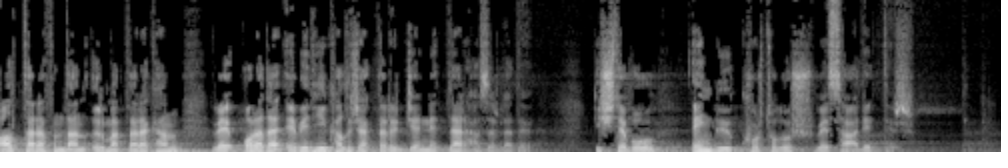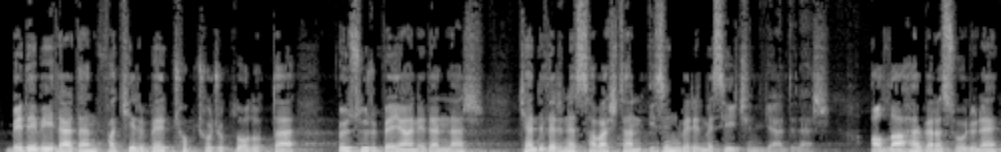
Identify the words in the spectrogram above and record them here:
alt tarafından ırmaklar akan ve orada ebedi kalacakları cennetler hazırladı. İşte bu en büyük kurtuluş ve saadettir. Bedevilerden fakir ve çok çocuklu olup da özür beyan edenler, kendilerine savaştan izin verilmesi için geldiler. Allah'a ve Resulüne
